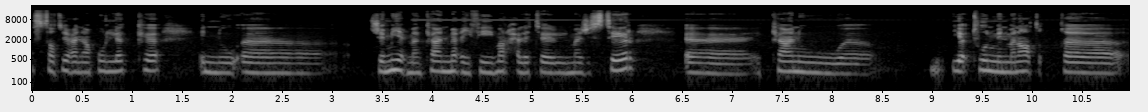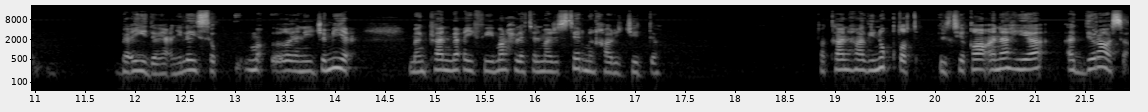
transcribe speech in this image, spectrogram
أستطيع أن أقول لك أنه جميع من كان معي في مرحلة الماجستير كانوا يأتون من مناطق بعيدة يعني ليس يعني جميع من كان معي في مرحلة الماجستير من خارج جدة. فكان هذه نقطة التقاءنا هي الدراسة.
